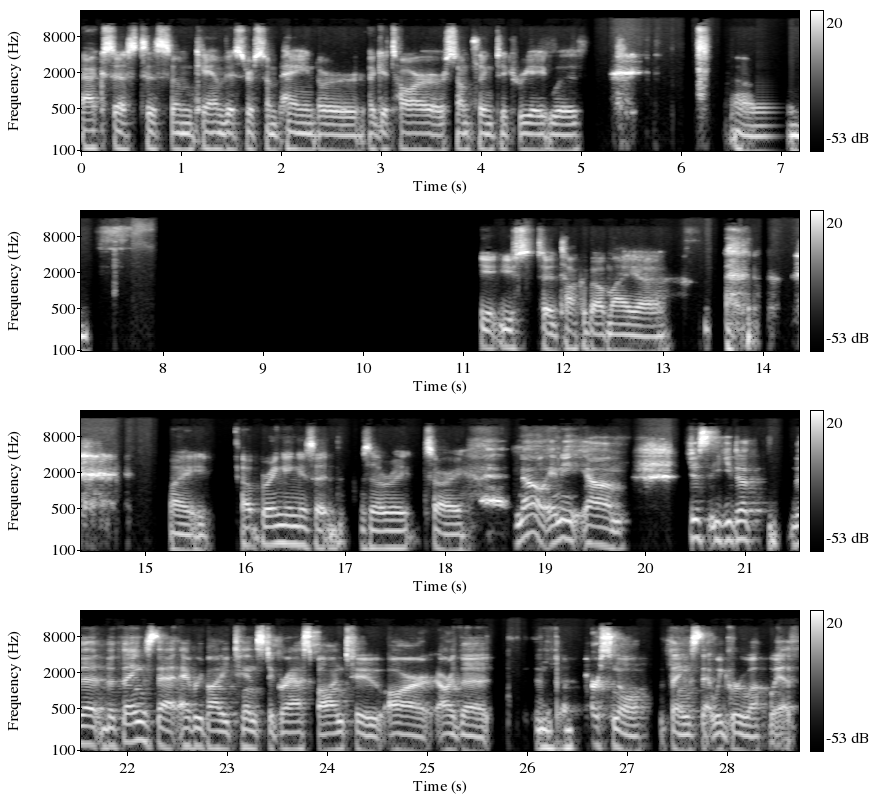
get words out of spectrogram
access to some canvas or some paint or a guitar or something to create with. Um, you used to talk about my uh, my upbringing. Is that is that right? Sorry. No, any um, just you know the the things that everybody tends to grasp onto are are the the personal things that we grew up with,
